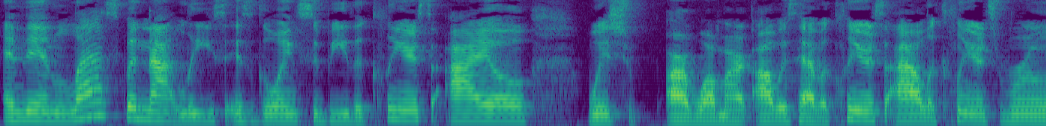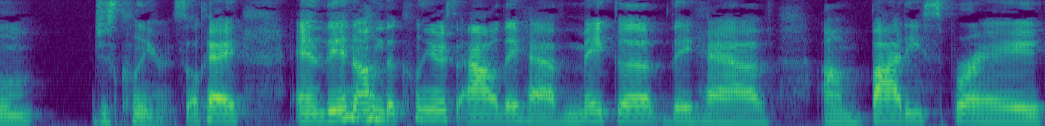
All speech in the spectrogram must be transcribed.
And then last but not least is going to be the clearance aisle, which our Walmart always have a clearance aisle, a clearance room, just clearance, okay? And then on the clearance aisle, they have makeup, they have um, body spray.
